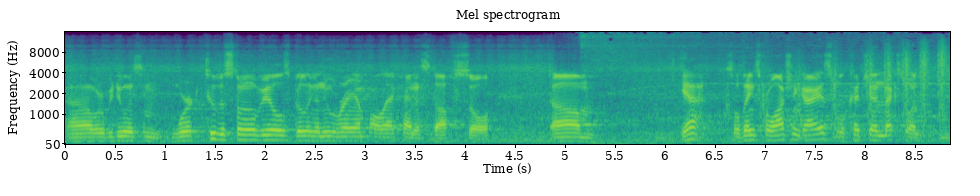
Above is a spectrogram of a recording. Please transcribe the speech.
Uh, we'll be doing some work to the snowmobiles, building a new ramp, all that kind of stuff. So, um, yeah. So thanks for watching, guys. We'll catch you in the next one.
